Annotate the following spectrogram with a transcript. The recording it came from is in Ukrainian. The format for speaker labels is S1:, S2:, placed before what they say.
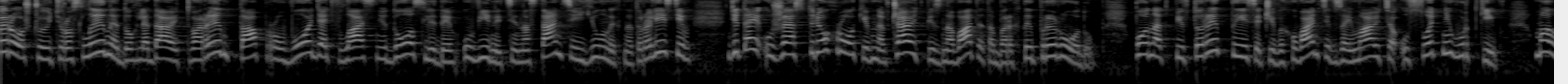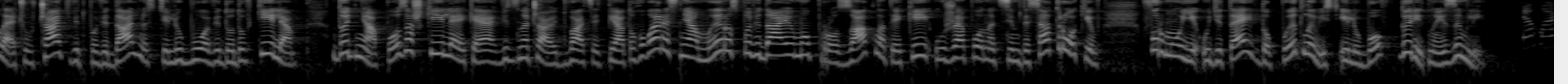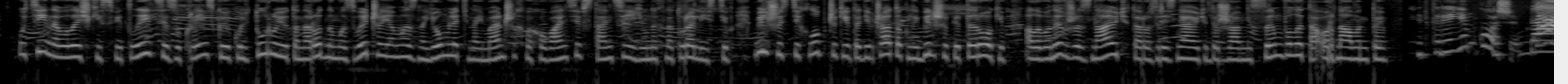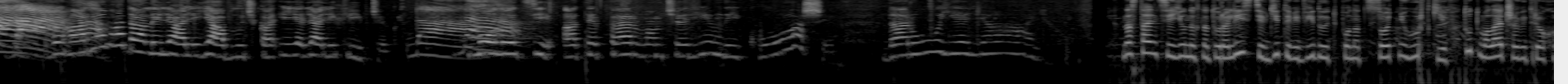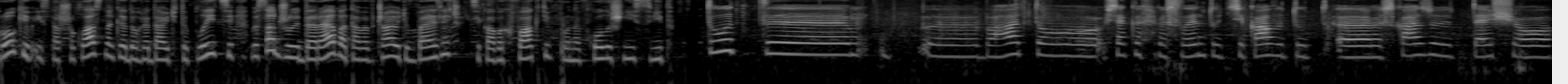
S1: Вирощують рослини, доглядають тварин та проводять власні досліди. У Вінниці на станції юних натуралістів дітей уже з трьох років навчають пізнавати та берегти природу. Понад півтори тисячі вихованців займаються у сотні гуртків. Малечу вчать відповідальності, любові до довкілля. До дня позашкілля, яке відзначають 25 вересня, ми розповідаємо про заклад, який уже понад 70 років формує у дітей допитливість і любов до рідної землі.
S2: У цій невеличкій світлиці з українською культурою та народними звичаями знайомлять найменших вихованців станції юних натуралістів. Більшості хлопчиків та дівчаток не більше п'яти років, але вони вже знають та розрізняють державні символи та орнаменти.
S3: Відкриємо кошик? Да. Ви гарно вгадали лялі яблучка і лялі хлібчик?
S4: Да.
S3: Молодці. А тепер вам чарівний кошик дарує лялю.
S2: На станції юних натуралістів діти відвідують понад сотню гуртків. Тут малеча від трьох років і старшокласники доглядають теплиці, висаджують дерева та вивчають безліч цікавих фактів про навколишній світ.
S4: Тут е, е, багато всяких рослин, тут цікаво, тут е, розказують те, що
